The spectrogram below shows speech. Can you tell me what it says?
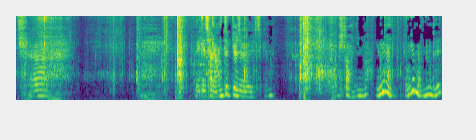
자. 이게 잘 안 뜯겨져요, 지금. 여기가 아닌가? 여기 여기 맞는데?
